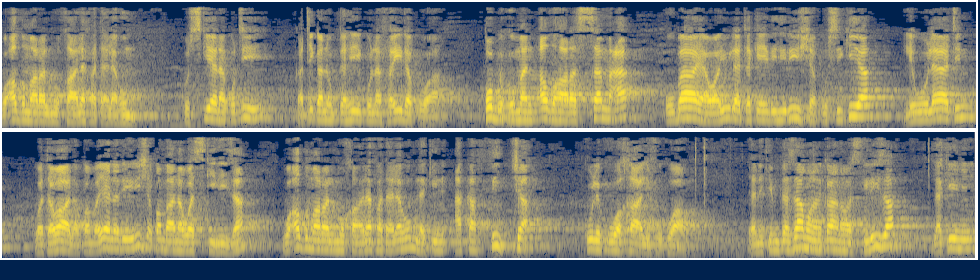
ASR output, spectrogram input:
wa admara al-mukhalafata lahum kusikia na kutii katika nukta hii kuna faida kuwa qubhu man adhhara as-sam'a ubaya wa yule atakayedhihirisha kusikia liulatin watawala kwamba yeye anadhihirisha kwamba anawasikiliza wa admara al-mukhalafata lahum lakini akaficha kule kuwa khalifu kwao yani kimtazamo anaonekana anawasikiliza lakini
